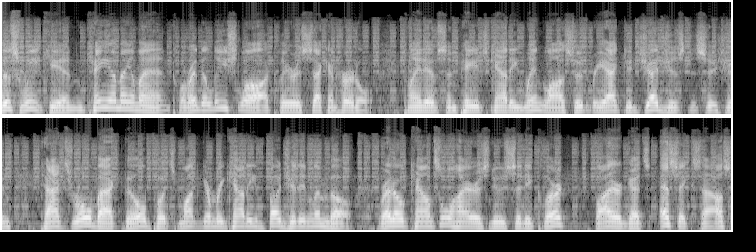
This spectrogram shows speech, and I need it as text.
This week in KMA land, Clarinda Leash Law clears second hurdle. Plaintiffs in Page County wind lawsuit react to judge's decision. Tax rollback bill puts Montgomery County budget in limbo. Red Oak Council hires new city clerk. Fire gets Essex House.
